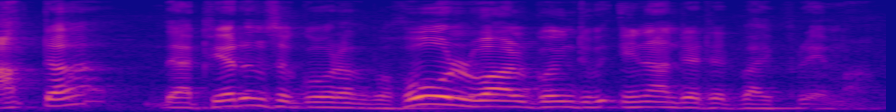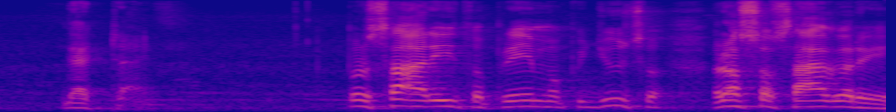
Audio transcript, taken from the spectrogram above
after the appearance of Gauranga, the whole world going to be inundated by prema, that time. प्रसारित प्रेम पीजूस रस सागर है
